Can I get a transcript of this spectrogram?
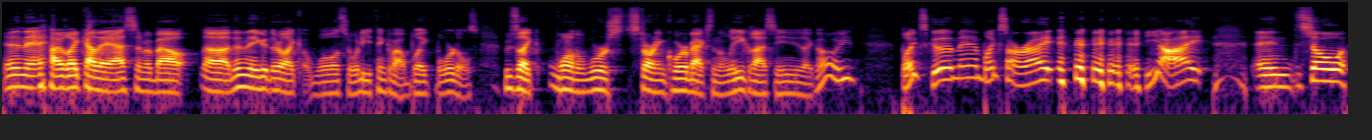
And then they, I like how they asked him about. Uh, then they they're like, well, so what do you think about Blake Bortles, who's like one of the worst starting quarterbacks in the league last season? He's like, oh, he's Blake's good, man. Blake's all right. he all right. And so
